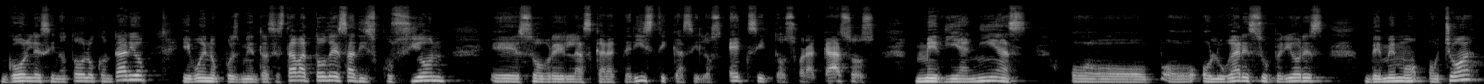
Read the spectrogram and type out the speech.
goles, sino todo lo contrario. Y bueno, pues mientras estaba toda esa discusión eh, sobre las características y los éxitos, fracasos, medianías o, lugares superiores de Memo Ochoa,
